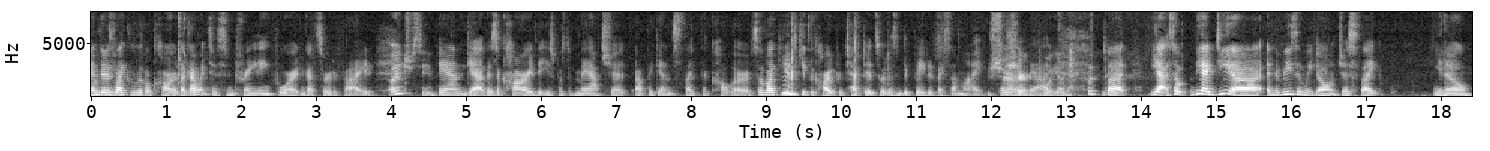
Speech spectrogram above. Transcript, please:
and there's like a little card. Like I went to some training for it and got certified. Oh, interesting. And yeah, there's a card that you're supposed to match it up against like the color. So like you have to keep the card protected so it doesn't get faded by sunlight. Sure. stuff Sure. Like. Oh yeah. But yeah, so the idea and the reason we don't just like, you know,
